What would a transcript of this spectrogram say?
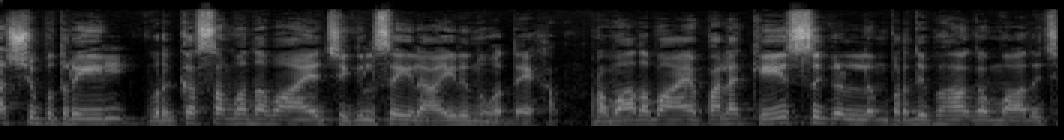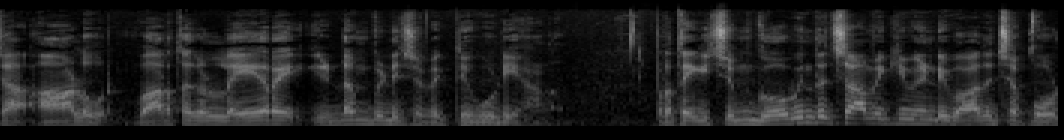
ആശുപത്രിയിൽ വൃക്കസംബന്ധമായ ചികിത്സയിലായിരുന്നു അദ്ദേഹം. പ്രമാദമായ പല കേസുകളിലും പ്രതിഭാഗം വാദിച്ച ആളൂർ വാർത്തകളിൽ ഏറെ ഇടം പിടിച്ച വ്യക്തി കൂടിയാണ്. പ്രത്യേകിച്ചും ഗോവിന്ദചാമിക്ക് വേണ്ടി വാദിച്ചപ്പോൾ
